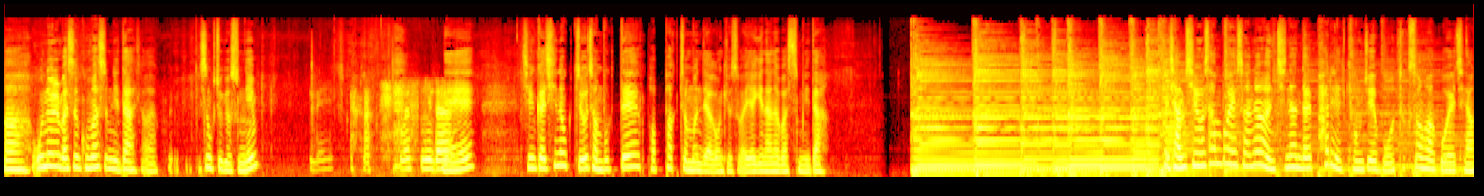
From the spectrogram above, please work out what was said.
아, 오늘 말씀 고맙습니다. 아, 신옥주 교수님. 네. 고맙습니다. 네. 지금까지 신옥주 전북대 법학전문대학원 교수와 이야기 나눠봤습니다. 네, 잠시 후 3부에서는 지난달 8일 경주의 모 특성화고에 재학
